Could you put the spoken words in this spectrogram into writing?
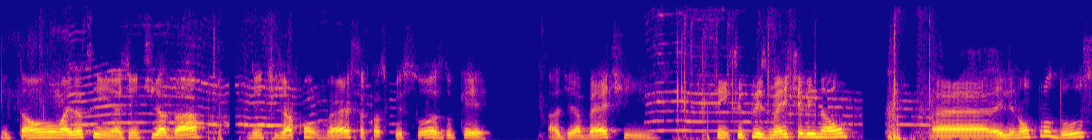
Então, mas assim, a gente já dá, a gente já conversa com as pessoas do que a diabetes, sim, simplesmente ele não, é, ele não produz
